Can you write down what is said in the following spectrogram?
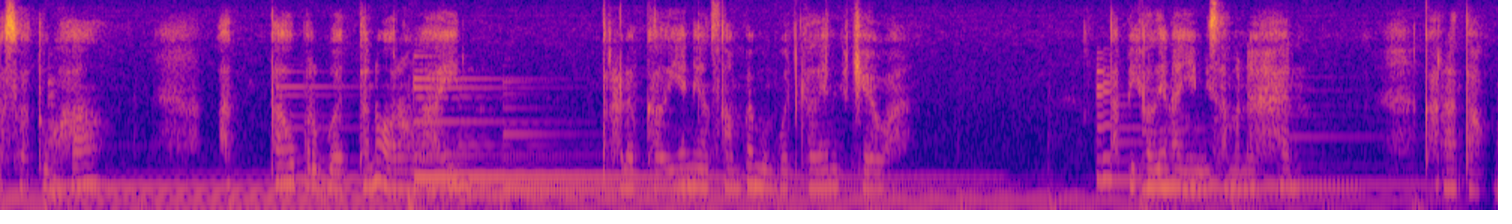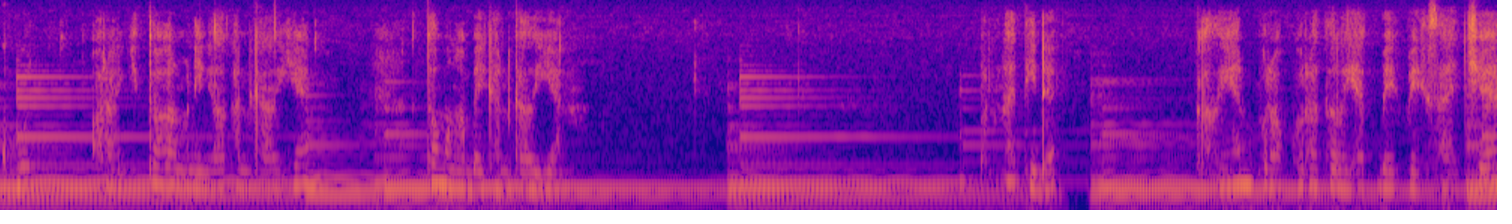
atas suatu hal atau perbuatan orang lain terhadap kalian yang sampai membuat kalian kecewa? Tapi kalian hanya bisa menahan karena takut orang itu akan meninggalkan kalian atau mengabaikan kalian. Pernah tidak kalian pura-pura terlihat baik-baik saja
